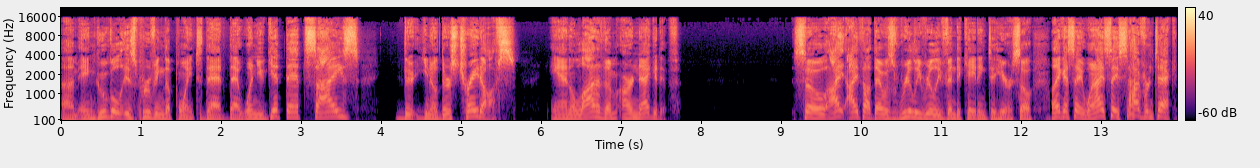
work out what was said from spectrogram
Um, and Google is proving the point that that when you get that size, there, you know, there's trade offs, and a lot of them are negative. So I, I thought that was really, really vindicating to hear. So, like I say, when I say Sovereign Tech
